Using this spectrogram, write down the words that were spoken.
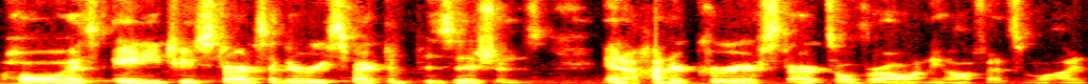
whole has 82 starts at their respective positions and 100 career starts overall on the offensive line.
